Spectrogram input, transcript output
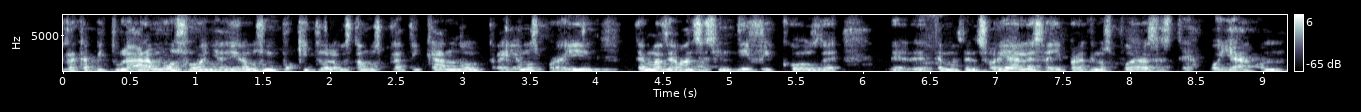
recapituláramos o añadiéramos un poquito de lo que estamos platicando. Traíamos por ahí temas de avances científicos, de, temas sensoriales, ahí para que nos puedas este, apoyar con,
